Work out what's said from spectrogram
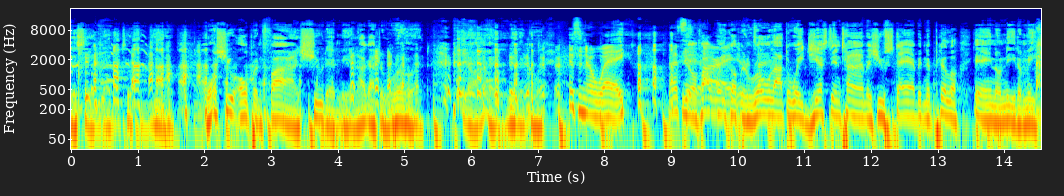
Just ain't got to. Once you open fire and shoot at me and I got to run, you know, I ain't really going. There's no way. That's You know, it. if I All wake right. up and roll out the way just in time as you stab in the pillow, it ain't no need of me.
